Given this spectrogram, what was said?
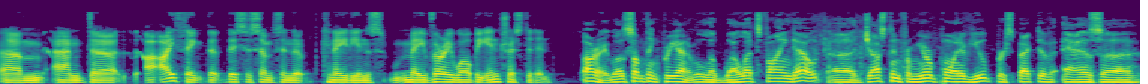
Um, and uh, I think that this is something that Canadians may very well be interested in. All right. Well, something preemptive. Well, well, let's find out. Uh, Justin, from your point of view, perspective as uh,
